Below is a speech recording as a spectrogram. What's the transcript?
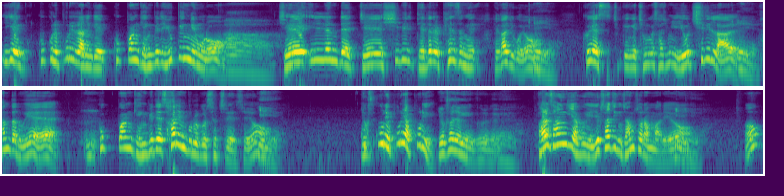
이게 국군의 뿌리라는 게 국방 경비대 600명으로 아. 제1년대 제11대대를 편성해 가지고요. 예. 예. 그게 그게 1946년 2월 7일 날 예, 예. 한달 후에 국방 경비대 살인부를 그걸 설치를 했어요. 예. 예. 국군의 뿌리야 뿌리. 역사적인 그런 예. 발상지야 그게 역사적인 장소란 말이에요. 예. 예. 어?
